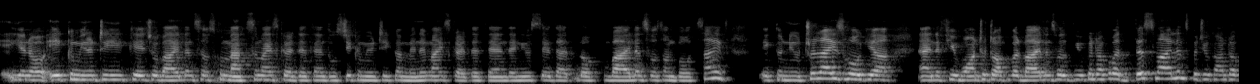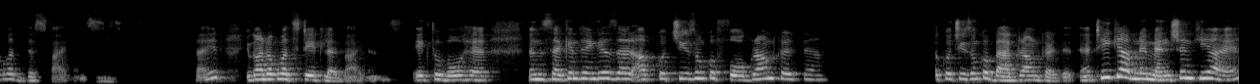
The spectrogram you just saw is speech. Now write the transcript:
you know एक कम्युनिटी के जो वायलेंस है उसको मैक्सिमाइज कर देते हैं दूसरी कम्युनिटी का मिनिमाइज कर देते हैं then you say that look violence was on both sides एक तो न्यूट्रलाइज हो गया and if you want to talk about violence well you can talk about this violence but you can't talk about this violence right you can't talk about state led violence एक तो वो है. Then the second thing is that आप कुछ चीज़ों को फोरग्राउंड करते हैं. कुछ चीज़ों को बैकग्राउंड कर देते हैं. ठीक है आपने मेंशन किया है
